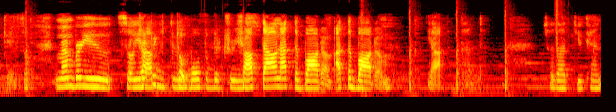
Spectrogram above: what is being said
Okay, so remember you. So you Chopping have to to both of the trees. chop down at the bottom. At the bottom. Yeah. So that you can.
